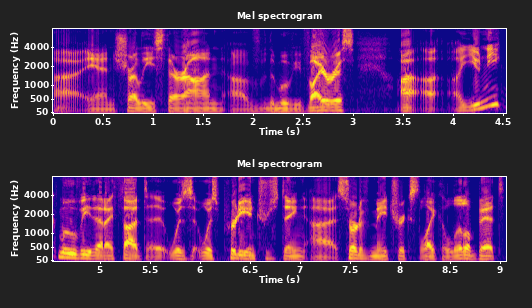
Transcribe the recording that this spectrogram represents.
Uh, and Charlize Theron of the movie Virus. Uh, a unique movie that I thought uh, was was pretty interesting, uh, sort of Matrix like a little bit,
